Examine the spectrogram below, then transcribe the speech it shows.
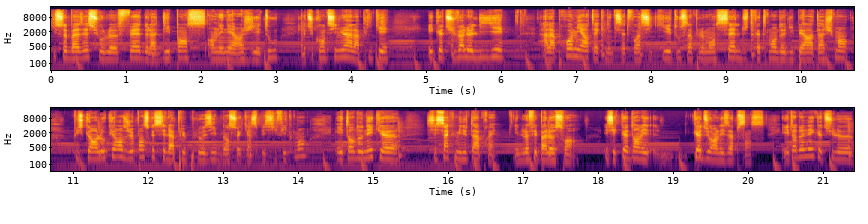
qui se basait sur le fait de la dépense en énergie et tout, que tu continues à l'appliquer, et que tu vas le lier à la première technique cette fois-ci, qui est tout simplement celle du traitement de l'hyperattachement, puisque en l'occurrence je pense que c'est la plus plausible dans ce cas spécifiquement, étant donné que c'est 5 minutes après, il ne le fait pas le soir, et c'est que, dans que durant les absences. Étant donné que tu le,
